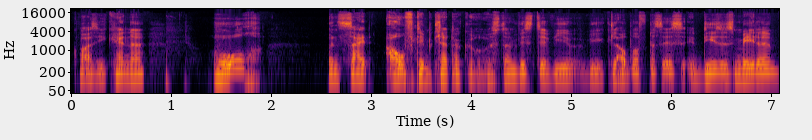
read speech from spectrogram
quasi kenne, hoch und seid auf dem Klettergerüst. Dann wisst ihr, wie, wie glaubhaft das ist. Dieses Mädel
